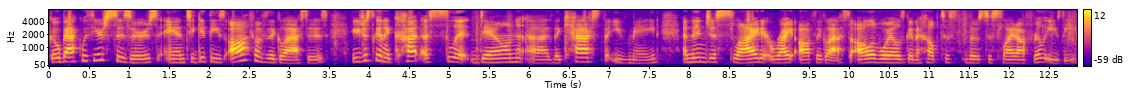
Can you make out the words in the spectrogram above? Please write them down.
go back with your scissors and to get these off of the glasses, you're just going to cut a slit down uh, the cast that you've made and then just slide it right off the glass. The olive oil is going to help those to slide off real easy.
